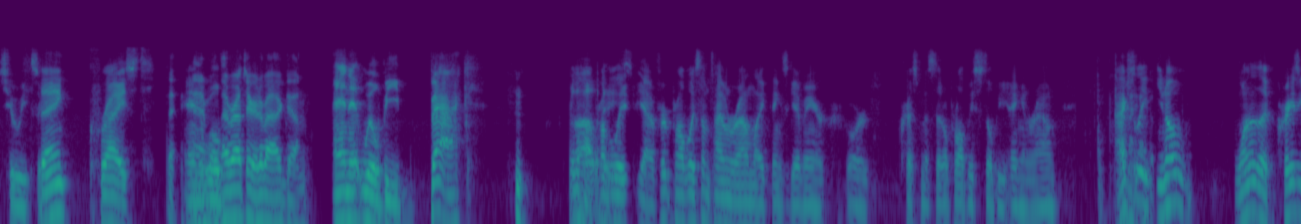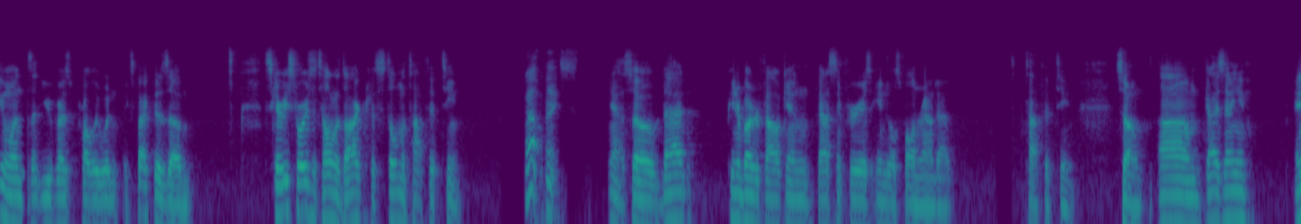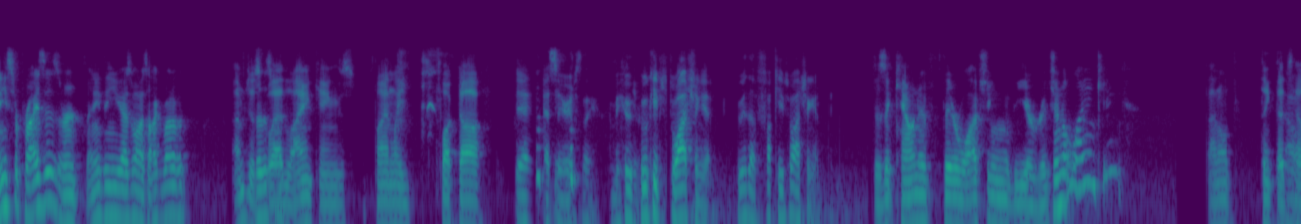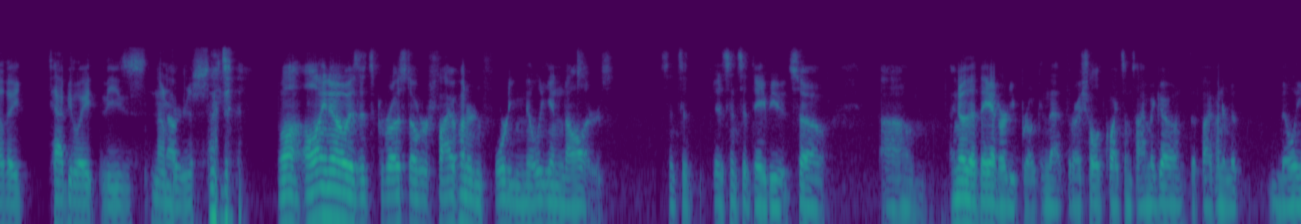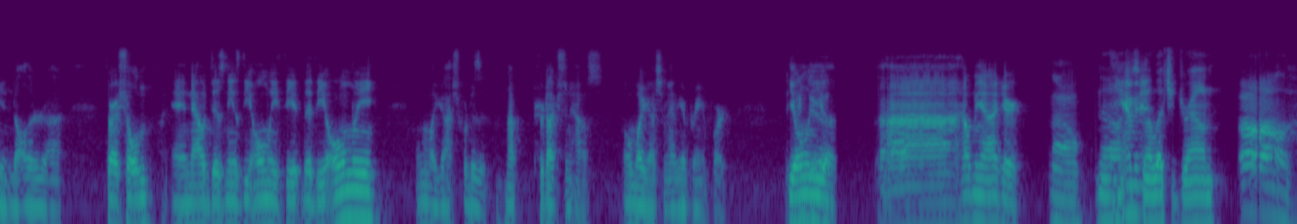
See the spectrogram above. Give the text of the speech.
two weeks ago, Thank Christ. And, And we'll we'll- never have to hear about it again. and it will be back For the uh, holidays. probably yeah for probably sometime around like Thanksgiving or or Christmas. It'll probably still be hanging around. Actually, you know, one of the crazy ones that you guys probably wouldn't expect is um, Scary Stories to Tell in the Dark is still in the top 15. Wow. Nice. Yeah, so that Peanut Butter Falcon, Fast and Furious, Angels falling around at top 15. So, um, guys, any any surprises or anything you guys want to talk about? I'm just glad one? Lion King's finally fucked off. Yeah, seriously. I mean, who who keeps watching it? Who the fuck keeps watching it? Does it count if they're watching the original Lion King? I don't think that's Oh. how they tabulate these numbers. Well, all I know is it's grossed over 540 million dollars since it since it debuted. So, um, I know that they had already broken that threshold quite some time ago, the 500 million dollar uh, threshold, and now Disney is the only the, the the only oh my gosh, what is it? Not production house. Oh my gosh, I'm having a brain fart. The can only do uh, ah, help me out here. No. no, I'm just it. gonna let you drown. Oh,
